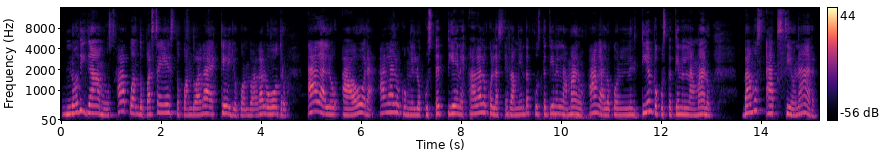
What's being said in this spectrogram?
No digamos, ah, cuando pase esto, cuando haga aquello, cuando haga lo otro. Hágalo ahora, hágalo con lo que usted tiene, hágalo con las herramientas que usted tiene en la mano, hágalo con el tiempo que usted tiene en la mano. Vamos a accionar,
